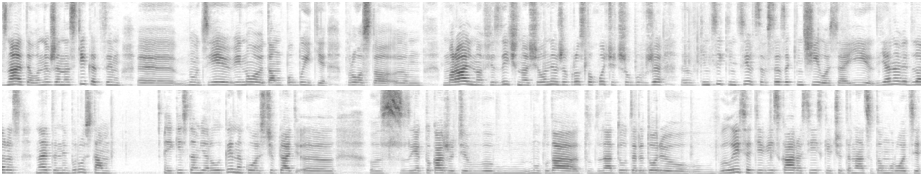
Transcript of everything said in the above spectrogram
знаєте, вони вже настільки цим, е, ну, цією війною там побиті просто ем, морально, фізично, що вони вже просто хочуть, щоб вже е, в кінці кінців це все закінчилося. І я навіть зараз, знаєте, не берусь там якісь там ярлики на когось чіплять. Е, як то кажуть, в, ну, туди, на ту територію велися ті війська російські в 2014 році.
